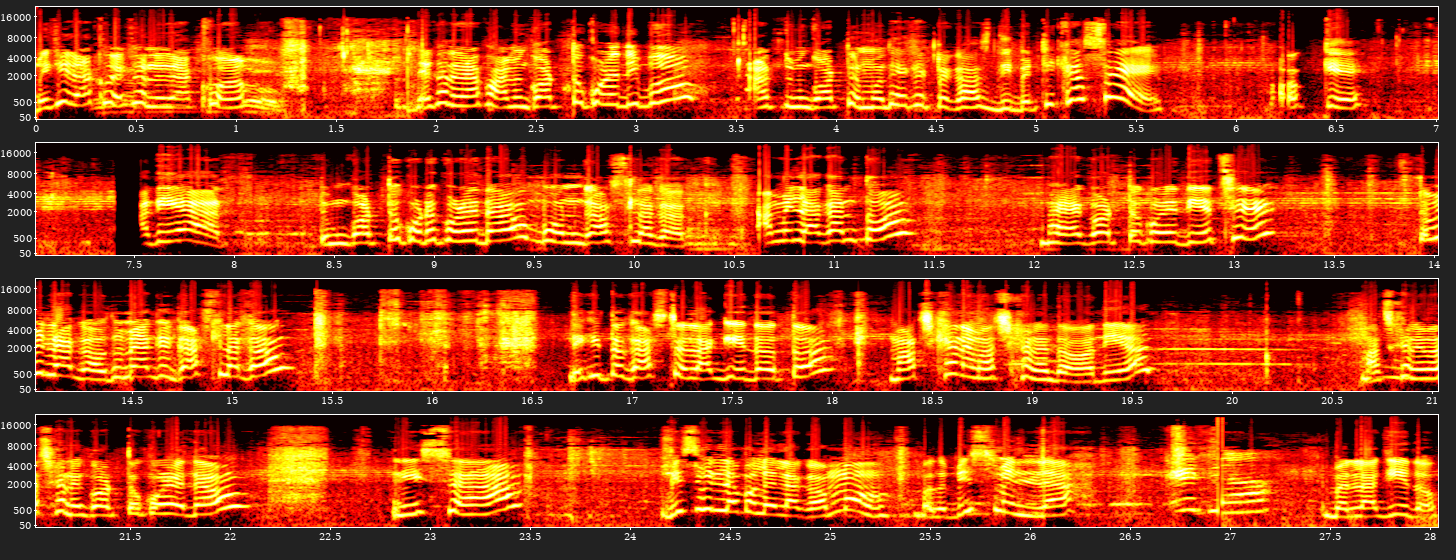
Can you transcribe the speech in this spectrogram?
দেখি রাখো এখানে রাখো। এখানে রাখো আমি গর্ত করে দিব আর তুমি গর্তের মধ্যে এক একটা গাছ দিবে ঠিক আছে? ওকে। আদিয়াত তুমি গর্ত করে করে দাও বোন গাছ লাগাক। আমি লাগান তো। ভাইয়া গর্ত করে দিয়েছে। তুমি লাগাও তুমি আগে গাছ লাগাও। দেখি তো গাছটা লাগিয়ে দাও তো। মাঝখানে মাঝখানে দাও আদিয়াত মাঝখানে মাঝখানে গর্ত করে দাও। নিসা বিসমিল্লা বলে লাগাও আম্মু। বলো বিসমিল্লা। এবার লাগিয়ে দাও।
